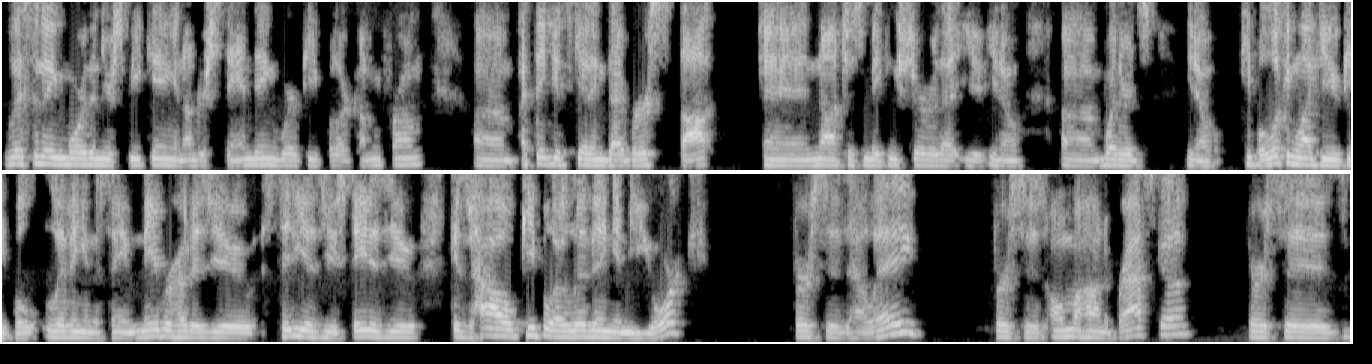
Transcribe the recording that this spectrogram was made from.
listening more than you're speaking and understanding where people are coming from. Um, I think it's getting diverse thought and not just making sure that you, you know, um, whether it's, you know, people looking like you, people living in the same neighborhood as you, city as you, state as you, because how people are living in New York versus LA versus Omaha, Nebraska versus,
